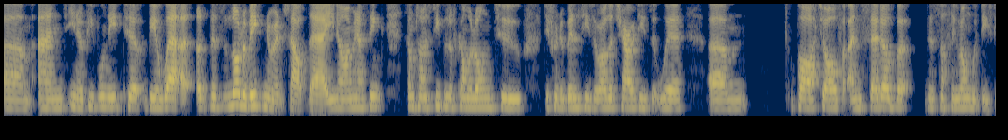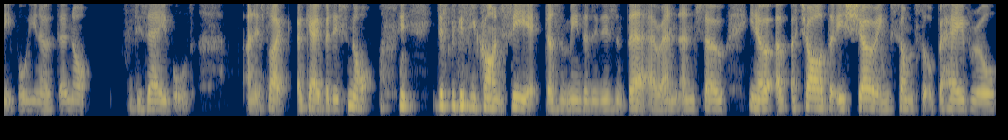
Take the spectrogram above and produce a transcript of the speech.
Um, and you know people need to be aware uh, uh, there's a lot of ignorance out there you know i mean i think sometimes people have come along to different abilities or other charities that we're um, part of and said oh but there's nothing wrong with these people you know they're not disabled and it's like okay but it's not just because you can't see it doesn't mean that it isn't there. And and so you know a, a child that is showing some sort of behavioral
